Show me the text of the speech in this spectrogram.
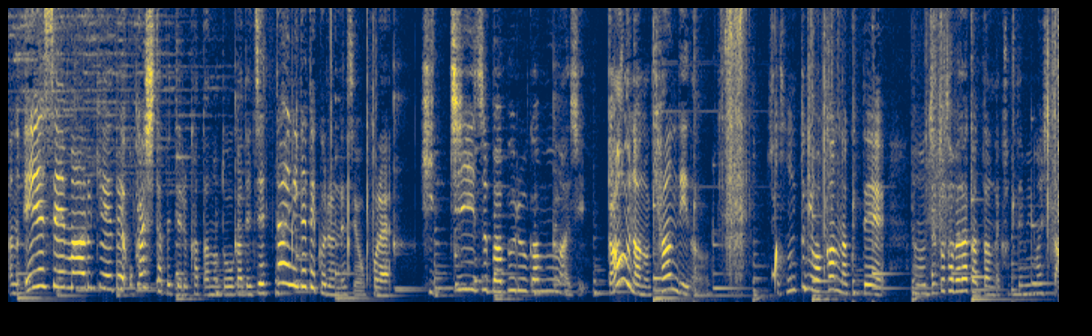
あの ASMR 系でお菓子食べてる方の動画で絶対に出てくるんですよこれヒッチーズバブルガム味。ガムなの？キャンディーなの？ちょっと本当に分かんなくてあのずっと食べたかったんで買ってみました。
